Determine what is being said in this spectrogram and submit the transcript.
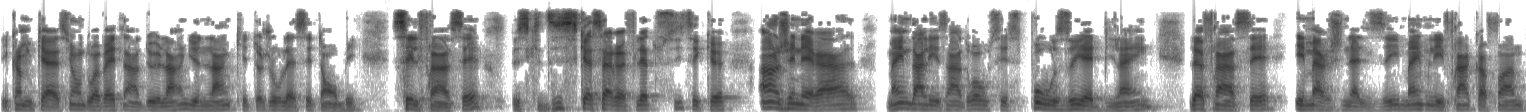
les communications doivent être en deux langues. Une langue qui est toujours laissée tomber, c'est le français. Puis ce qu'il dit, ce que ça reflète aussi, c'est que, en général, même dans les endroits où c'est supposé être bilingue, le français est marginalisé. Même les francophones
